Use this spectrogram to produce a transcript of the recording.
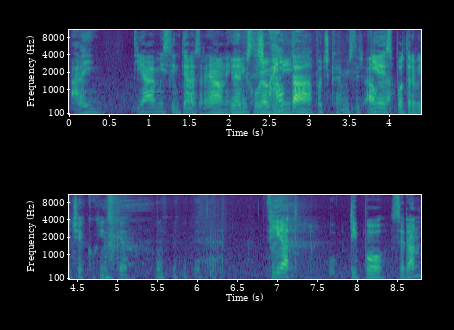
Ale ja myslím teraz reálne, Ja myslíš chujoviny. auta, počkaj, myslíš auta. Nie spotrebiče kuchynské. Fiat typo sedan?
